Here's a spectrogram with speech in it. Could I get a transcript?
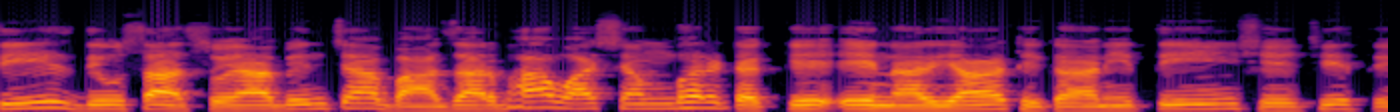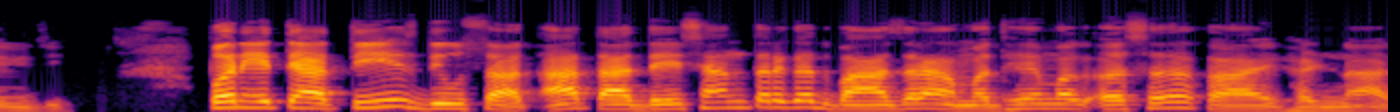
तीस दिवसात सोयाबीनच्या बाजारभावात शंभर टक्के येणार या ठिकाणी तीनशेची तेजी. पण येत्या तीस दिवसात आता देशांतर्गत बाजारामध्ये मग असं काय घडणार?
